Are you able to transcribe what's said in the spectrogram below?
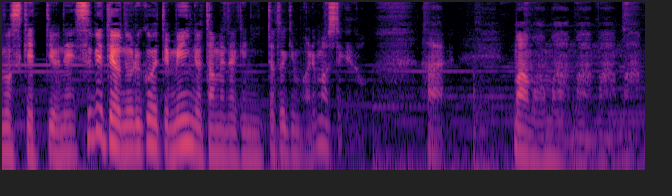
之助っていうね全てを乗り越えてメインのためだけに行った時もありましたけど。はい。まあまあまあまあまあまあまあ。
